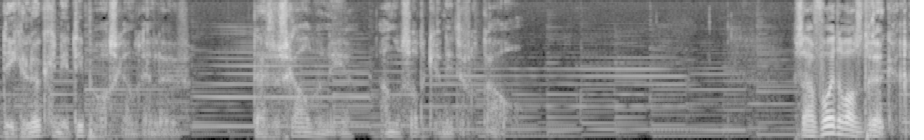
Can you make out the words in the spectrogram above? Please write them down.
Die gelukkig niet dieper was gaan in Leuven. Dat is een schaal meneer, anders had ik er niet te vertalen. Zijn vader was drukker.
